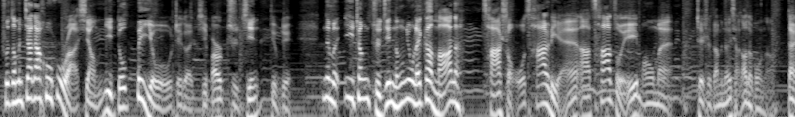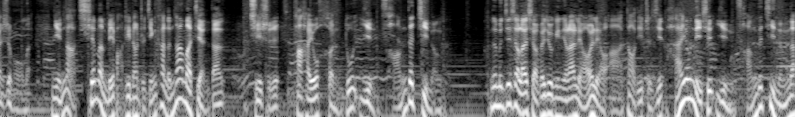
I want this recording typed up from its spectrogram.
说咱们家家户户啊，想必都备有这个几包纸巾，对不对？那么一张纸巾能用来干嘛呢？擦手、擦脸啊，擦嘴。朋友们，这是咱们能想到的功能。但是朋友们，您呐，千万别把这张纸巾看得那么简单，其实它还有很多隐藏的技能。那么接下来，小飞就给你来聊一聊啊，到底纸巾还有哪些隐藏的技能呢？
